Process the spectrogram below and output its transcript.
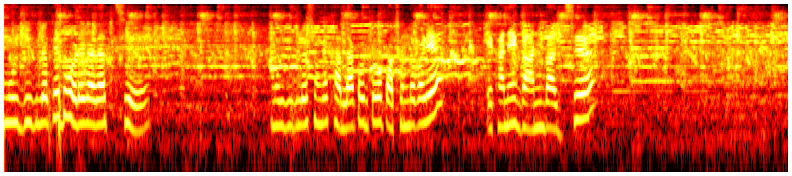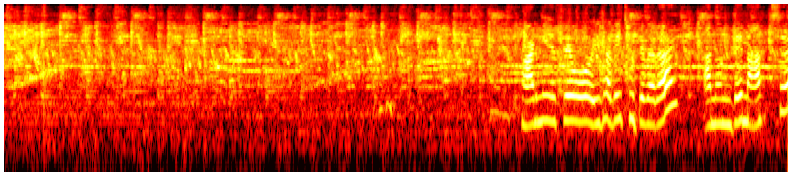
মুরগিগুলোকে ধরে বেড়াচ্ছে। মুরগিগুলোর সঙ্গে খেলা করতেও পছন্দ করে। এখানে গান বাজছে। ফার্মে এসে ও এইভাবেই ছুটে বেড়ায়, আনন্দে নাচছে।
